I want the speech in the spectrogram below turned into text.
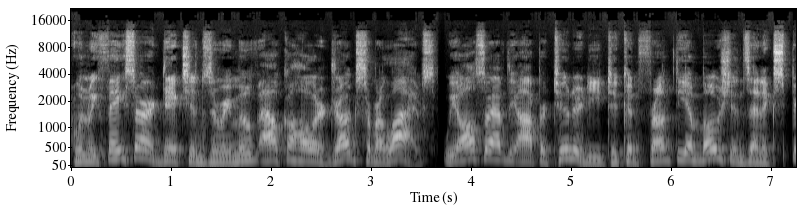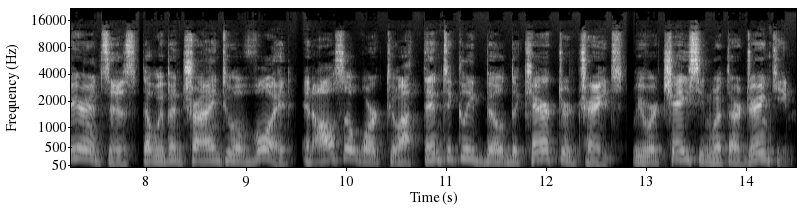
When we face our addictions and remove alcohol or drugs from our lives, we also have the opportunity to confront the emotions and experiences that we've been trying to avoid and also work to authentically build the character traits we were chasing with our drinking.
